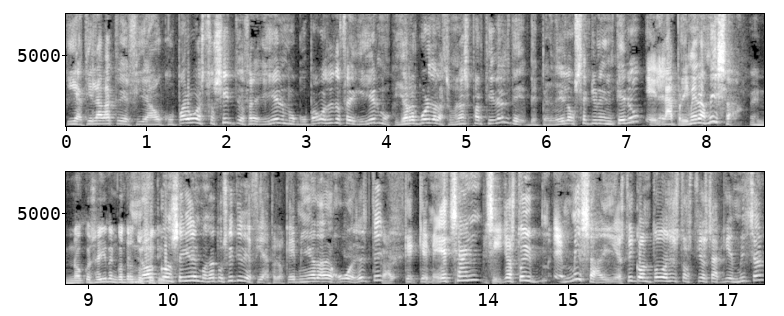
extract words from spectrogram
Y a ti el abad te decía, ocupar vuestro sitio, Fray Guillermo, ocupar vuestro sitio, Fray Guillermo. Y yo recuerdo las primeras partidas de, de perder el obsequio entero en la primera misa. En no conseguir encontrar tu No sitio. conseguir encontrar tu sitio y decía, pero qué mierda de juego es este, Claro. que, que me echan si yo estoy en misa y estoy con todos estos tíos aquí en misa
